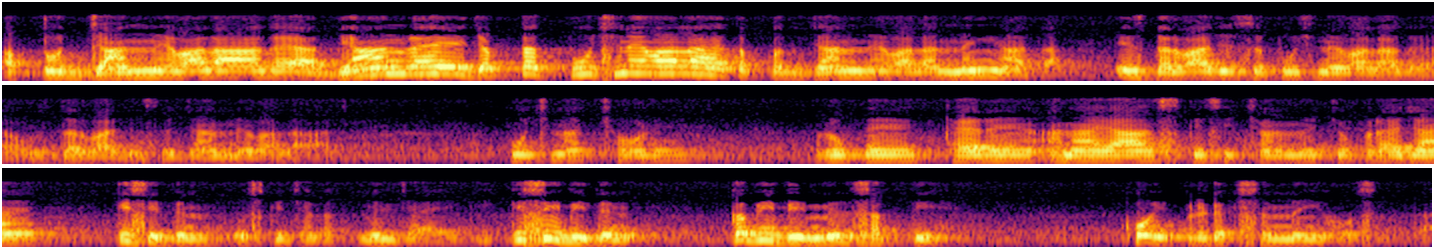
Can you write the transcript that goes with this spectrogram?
अब तो जानने वाला आ गया। ध्यान रहे, जब तक पूछने वाला है, तब तक जानने वाला नहीं आता। इस दरवाजे से पूछने वाला गया, उस दरवाजे से जानने वाला आ जाए पूछना छोड़ें, रुकें, ठहरें, अनायास किसी क्षण में चुप रह जाएँ। किसी दिन उसकी झलक मिल जाएगी, किसी भी दिन कभी भी मिल सकती है। कोई प्रिडिक्शन नहीं हो सकता।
